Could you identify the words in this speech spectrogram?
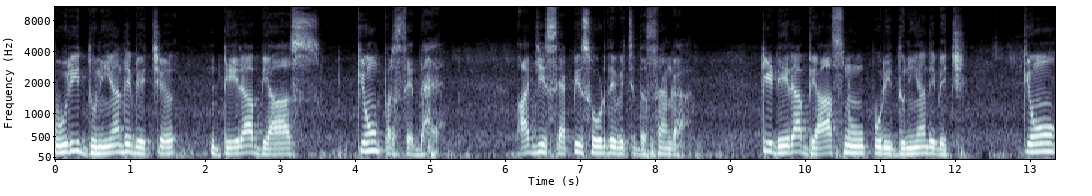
ਪੂਰੀ ਦੁਨੀਆ ਦੇ ਵਿੱਚ ਡੇਰਾ ਬਿਆਸ ਕਿਉਂ ਪ੍ਰਸਿੱਧ ਹੈ? ਅੱਜ ਇਸ ਐਪੀਸੋਡ ਦੇ ਵਿੱਚ ਦੱਸਾਂਗਾ ਕਿ ਡੇਰਾ ਬਿਆਸ ਨੂੰ ਪੂਰੀ ਦੁਨੀਆ ਦੇ ਵਿੱਚ ਕਿਉਂ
